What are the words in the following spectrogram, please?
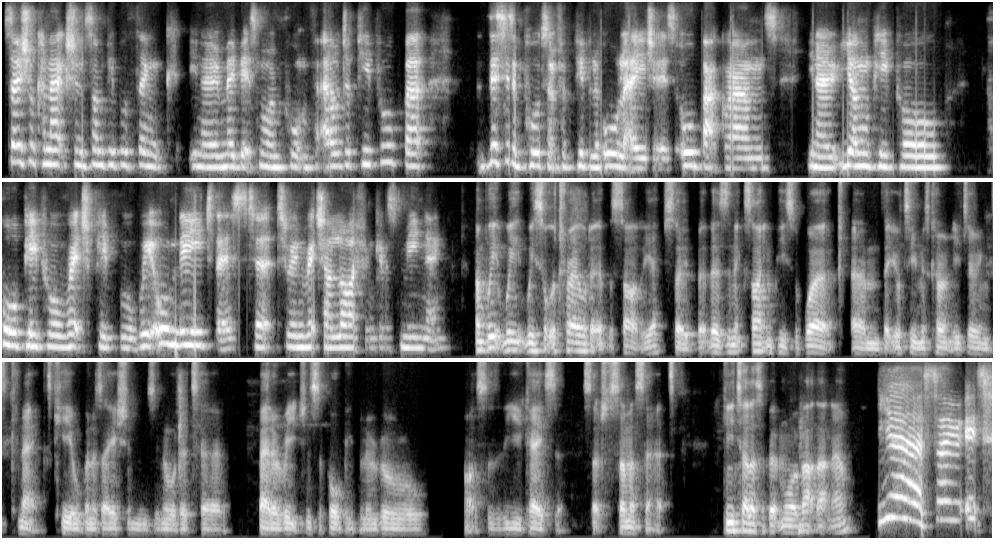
social connection, some people think, you know, maybe it's more important for elder people, but this is important for people of all ages, all backgrounds, you know, young people, poor people, rich people. We all need this to, to enrich our life and give us meaning. And we, we, we sort of trailed it at the start of the episode, but there's an exciting piece of work um, that your team is currently doing to connect key organisations in order to better reach and support people in rural parts of the UK, such as Somerset. Can you tell us a bit more about that now? Yeah, so it's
